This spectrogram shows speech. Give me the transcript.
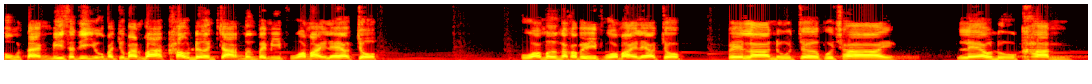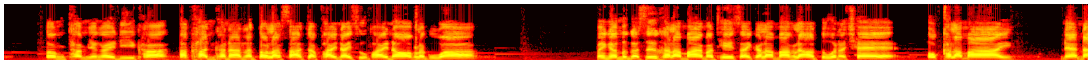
ปรุงแต่งมีสติอยู่กับปัจจุบันว่าเขาเดินจากมึงไปมีผัวใหม่แล้วจบ ผัวมึงอะเขาไปมีผัวใหม่แล้วจบ เวลาหนูเจอผู้ชาย แล้วหนูคัน ต้องทำยังไงดีคะ ถ้าคันขนาดนั้นต้องรักษาจากภายในสู่ภายนอกแล้วกูว่า ไม่งั้นมึงก็ซื้อคารามายมาเทใส่กะละมังแล้วเอาตัวน่ะแช่พกคารามายแนะน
